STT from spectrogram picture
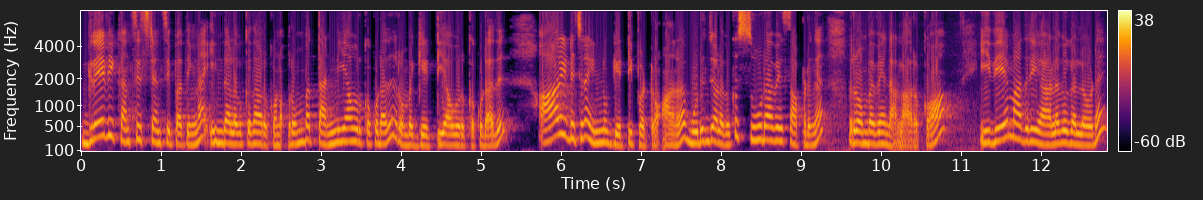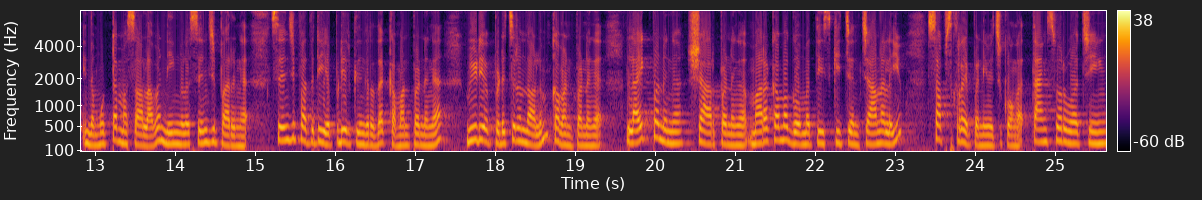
கிரேவி கன்சிஸ்டன்சி பார்த்தீங்கன்னா இந்த அளவுக்கு தான் இருக்கணும். ரொம்ப தண்ணியாகவும் இருக்கக்கூடாது ரொம்ப கெட்டியாகவும் இருக்கக்கூடாது. ஆறிடுச்சுன்னா இன்னும் கெட்டிப்பட்டுரும். அதனால் முடிஞ்ச அளவுக்கு சூடாகவே சாப்பிடுங்க. ரொம்பவே நல்லாயிருக்கும். இதே மாதிரி அளவுகளோட இந்த முட்டை மசாலாவை நீங்களும் செஞ்சு பாருங்கள் செஞ்சு பார்த்துட்டு எப்படி இருக்குங்கிறத கமெண்ட் பண்ணுங்கள் வீடியோ பிடிச்சிருந்தாலும் கமெண்ட் பண்ணுங்கள் லைக் பண்ணுங்கள் ஷேர் பண்ணுங்கள் மறக்காமல் கோமத்தீஸ் கிச்சன் சேனலையும் சப்ஸ்கிரைப் பண்ணி வச்சுக்கோங்க. தேங்க்ஸ் ஃபார் வாட்சிங்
